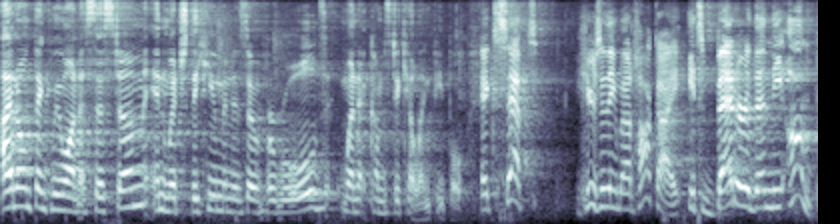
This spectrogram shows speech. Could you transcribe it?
I don't think we want a system in which the human is overruled when it comes to killing people. Except, here's the thing about Hawkeye it's better than the ump.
